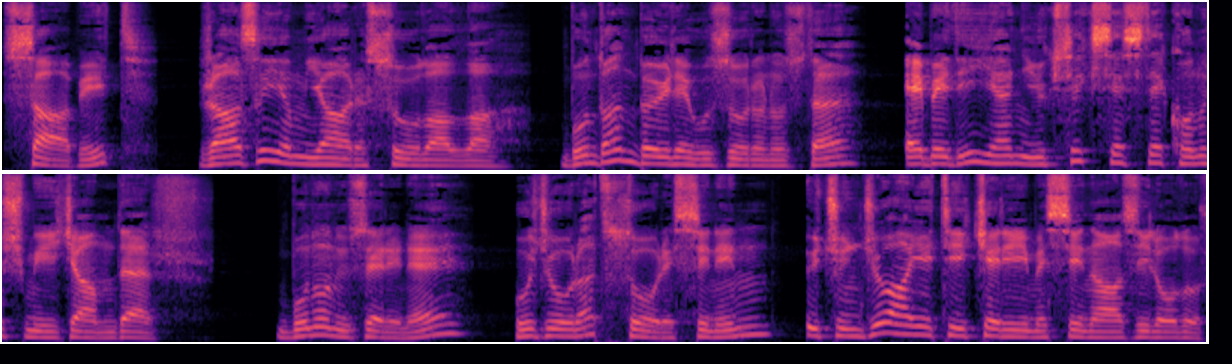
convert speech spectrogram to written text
Sabit, razıyım ya Resulallah. Bundan böyle huzurunuzda ebediyen yüksek sesle konuşmayacağım der. Bunun üzerine Hucurat suresinin üçüncü ayeti kerimesi nazil olur.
